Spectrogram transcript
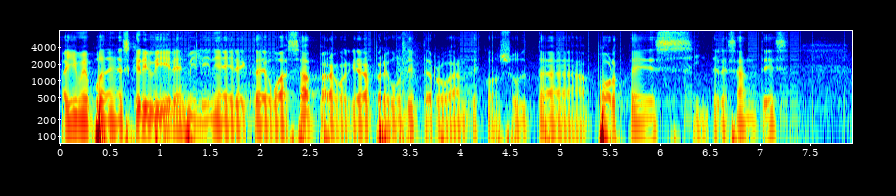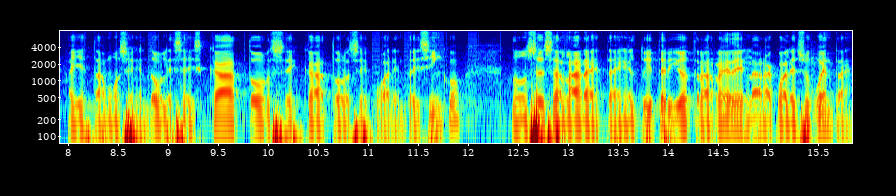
Allí me pueden escribir, es mi línea directa de WhatsApp para cualquier pregunta, interrogantes, consultas, aportes interesantes. Ahí estamos en el doble seis catorce catorce cuarenta y cinco. Don César Lara está en el Twitter y otras redes. Lara, ¿cuál es su cuenta?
